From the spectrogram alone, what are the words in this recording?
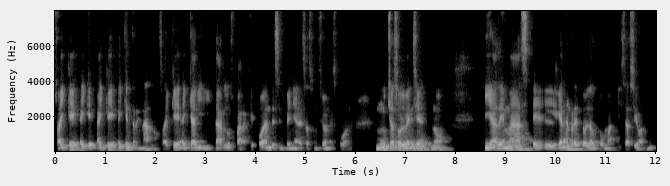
pues hay que, hay que, hay que, hay que entrenarlos, hay que, hay que habilitarlos para que puedan desempeñar esas funciones con mucha solvencia, ¿no? Y además, el gran reto de la automatización,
